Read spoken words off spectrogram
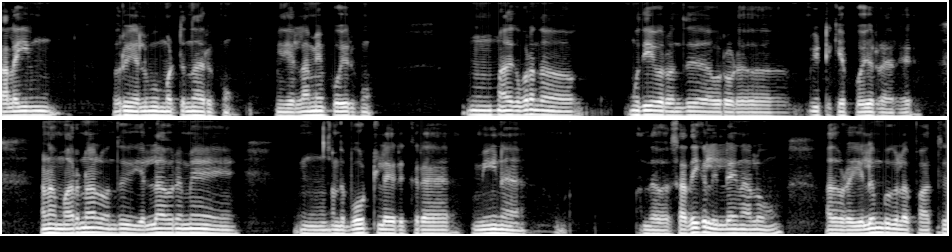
தலையும், வெறும் எலும்பு மட்டும்தான் இருக்கும். மீதி எல்லாமே போயிருக்கும். அதுக்கப்புறம் அந்த முதியவர் வந்து அவரோட வீட்டுக்கே போயிடுறாரு ஆனால் மறுநாள் வந்து எல்லாருமே அந்த போட்டில் இருக்கிற மீனை அந்த சதைகள் இல்லைனாலும், அதோட எலும்புகளை பார்த்து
